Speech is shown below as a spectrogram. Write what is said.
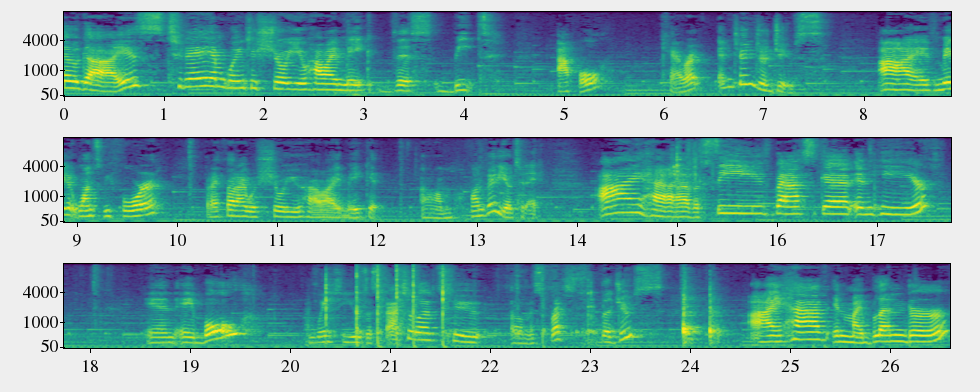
Hello guys, today I'm going to show you how I make this beet, apple, carrot, and ginger juice. I've made it once before, but I thought I would show you how I make it um, on video today. I have a sieve basket in here, in a bowl. I'm going to use a spatula to um, express the juice. I have in my blender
